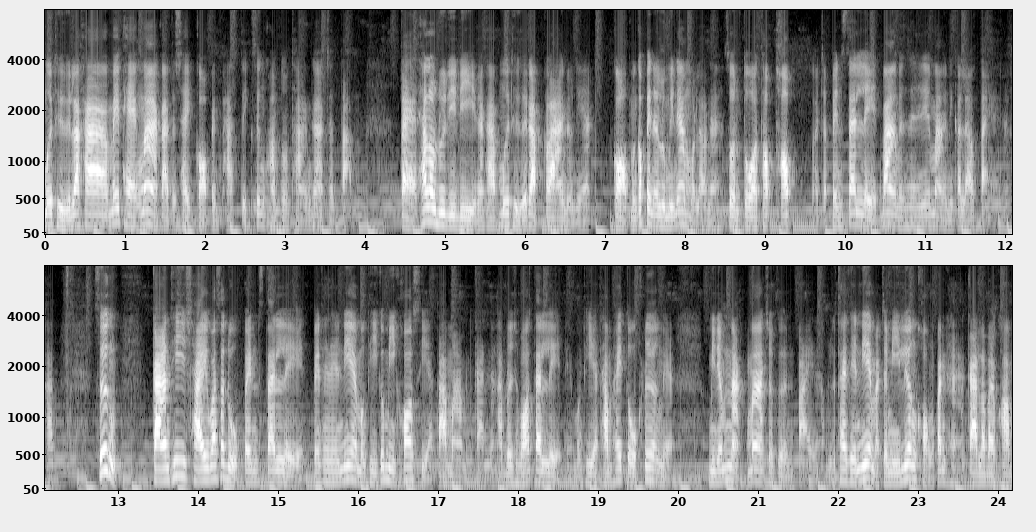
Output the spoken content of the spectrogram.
มือถือราคาไม่แพงมากก็อาจจะใช้กรอบเป็นพลาสติก ซึ่งความทนทานก็อาจจะต่ำแต่ถ้าเราดูดีๆนะครับมือถือระดับกลางเดี๋ยวนี้กรอบมันก็เป็นอลูมิเนียมหมดแล้วนะส่วนตัวท็อปทอปอาจจะเป็นสแตนเลสบ้างเป็นไทเทเนียมบ้างอันนี้ก็แล้วแต่นะครับซึ่งการที่ใช้วัสดุเป็นสแตนเลสเป็นไทเทเนียมบางทีก็มีข้อเสียตามมาเหมือนกันนะครับโดยเฉพาะสแตนเลสเนี่ยบางทีทำให้ตัวเครื่องเนี่ย มีน้ำหนักมากจนเกินไปนะครับหรือไทเทเนียมอาจจะมีเรื่องของปัญหาการระบายความ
